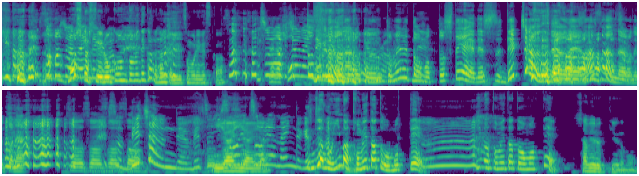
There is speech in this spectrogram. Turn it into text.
じゃないんだけど。もしかして録音止めてからなんか言うつもりですか？なんかりじゃないほっと。するよな、録音。止めるとほっとして、です、出ちゃうんだよね。何なんだろうね、これ。そうそうそそうう、そう。出ちゃうんだよ。別にいやそういやいやいうつもりはないんだけど。じゃあもう今止めたと思って、今止めたと思って喋るっていうのも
